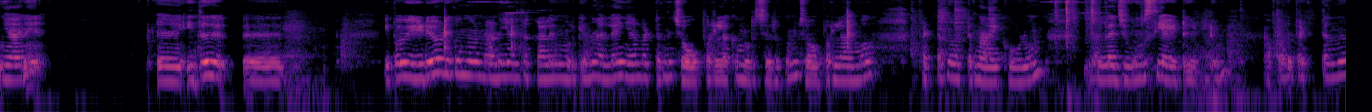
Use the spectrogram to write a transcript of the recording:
ഞാൻ ഇത് ഇപ്പോൾ വീഡിയോ എടുക്കുന്നതുകൊണ്ടാണ് ഞാൻ തക്കാളി മുറിക്കുന്നത്. അല്ലെങ്കിൽ ഞാൻ പെട്ടെന്ന് ചോപ്പറിലൊക്കെ മുറിച്ചെടുക്കും. ചോപ്പറിലാകുമ്പോൾ പെട്ടെന്ന് പെട്ടെന്ന് ആയിക്കോളും നല്ല ജ്യൂസി ആയിട്ട് കിട്ടും. അപ്പോൾ അത് പെട്ടെന്ന്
